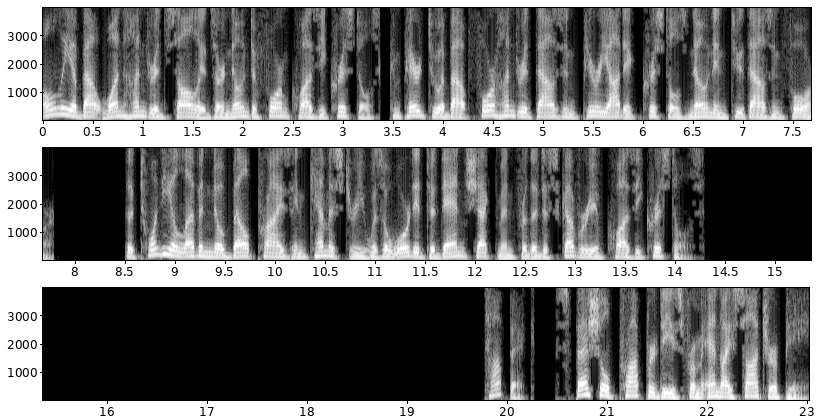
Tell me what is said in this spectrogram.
Only about 100 solids are known to form quasicrystals, compared to about 400,000 periodic crystals known in 2004. The 2011 Nobel Prize in Chemistry was awarded to Dan Shechtman for the discovery of quasicrystals. Special properties from anisotropy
